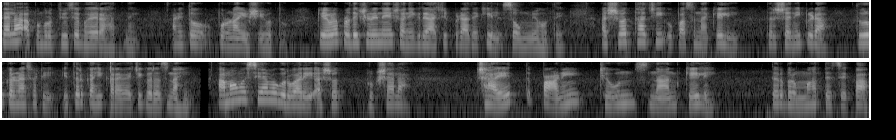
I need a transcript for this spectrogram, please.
त्याला अपमृत्यूचे भय राहत नाही आणि तो पूर्णायुषी होतो. केवळ प्रदक्षिणेने शनिग्रहाची पीडा देखील सौम्य होते. अश्वत्थाची उपासना केली तर शनिपीडा दूर करण्यासाठी इतर काही करावयाची गरज नाही. अमावस्या व गुरुवारी अश्वत्थ वृक्षाला छायेत पाणी ठेवून स्नान केले तर ब्रह्महत्येचे पाप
